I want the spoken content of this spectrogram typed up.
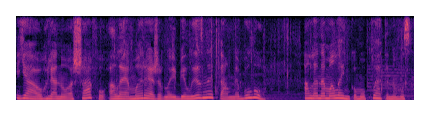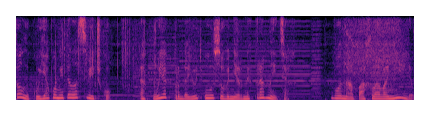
Я оглянула шафу, але мережевної білизни там не було. Але на маленькому плетеному столику я помітила свічку, таку, як продають у сувенірних крамницях. Вона пахла ваніллю,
